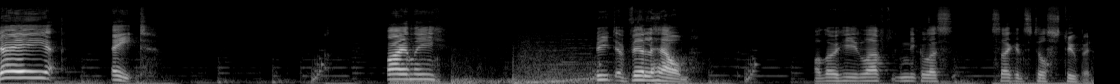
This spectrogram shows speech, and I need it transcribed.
Day 8. Finally beat Wilhelm. Although he left Nicholas II still stupid.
